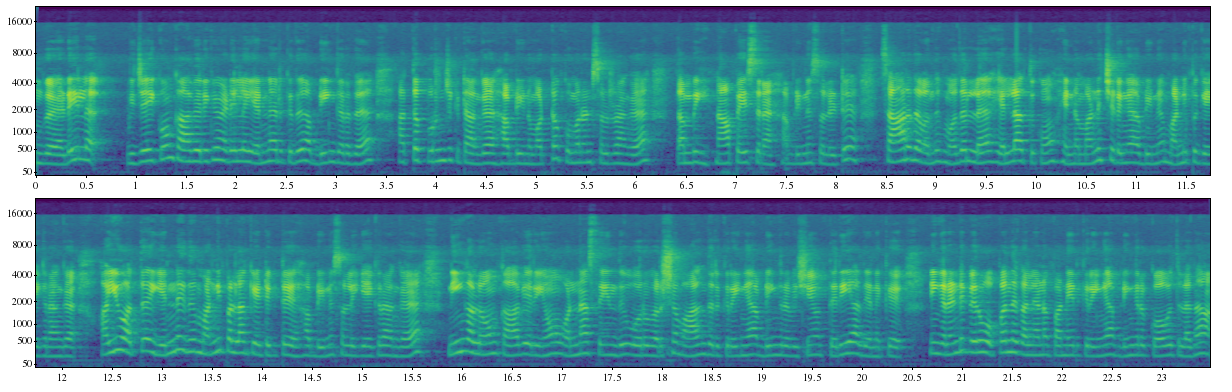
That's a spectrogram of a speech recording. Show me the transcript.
உங்கள் இடையில விஜய்க்கும் காவேரிக்கும் இடையில என்ன இருக்குது அப்படிங்கிறத அத்தை புரிஞ்சுக்கிட்டாங்க அப்படின்னு மட்டும் குமரன் சொல்கிறாங்க தம்பி நான் பேசுகிறேன் அப்படின்னு சொல்லிட்டு சாரதை வந்து முதல்ல எல்லாத்துக்கும் என்னை மன்னிச்சிடுங்க அப்படின்னு மன்னிப்பு கேட்குறாங்க ஐயோ அத்தை என்ன இது? மன்னிப்பெல்லாம் கேட்டுக்கிட்டு அப்படின்னு சொல்லி கேட்குறாங்க நீங்களும் காவேரியும் ஒன்றா சேர்ந்து ஒரு வருஷம் வாழ்ந்துருக்கிறீங்க அப்படிங்கிற விஷயம் தெரியாது எனக்கு. நீங்கள் ரெண்டு பேரும் ஒப்பந்த கல்யாணம் பண்ணியிருக்கிறீங்க அப்படிங்கிற கோவத்தில் தான்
